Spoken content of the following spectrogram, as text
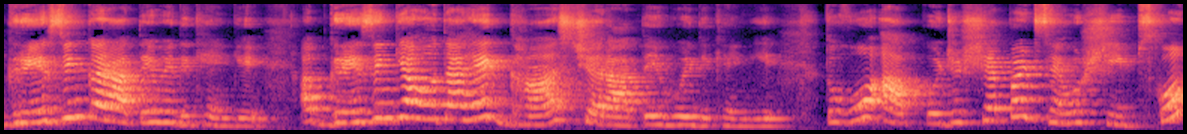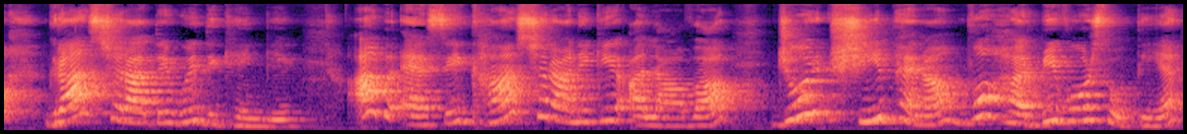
ग्रेजिंग कराते हुए दिखेंगे। अब ग्रेजिंग क्या होता है? घास चराते हुए दिखेंगे। तो वो आपको जो शेपर्ड्स हैं, वो शीप्स को ग्रास चराते हुए दिखेंगे। अब ऐसे घास चराने के अलावा जो शीप है ना वो हर्बीवोर्स होती हैं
